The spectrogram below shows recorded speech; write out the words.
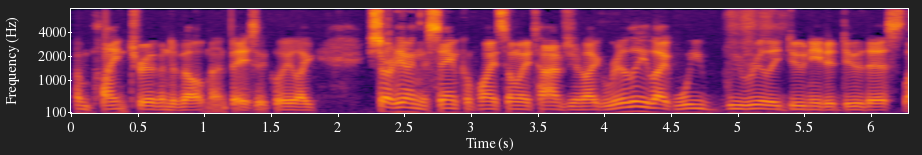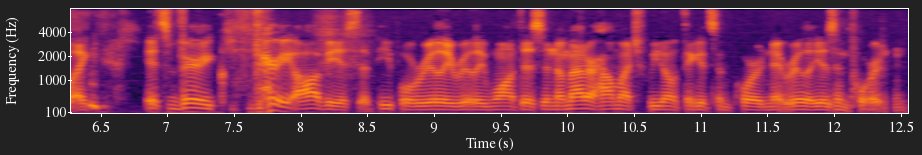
complaint driven development basically like you start hearing the same complaint so many times you're like really like we we really do need to do this like it's very very obvious that people really really want this and no matter how much we don't think it's important it really is important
